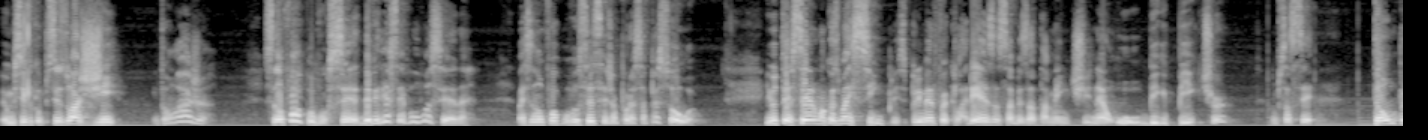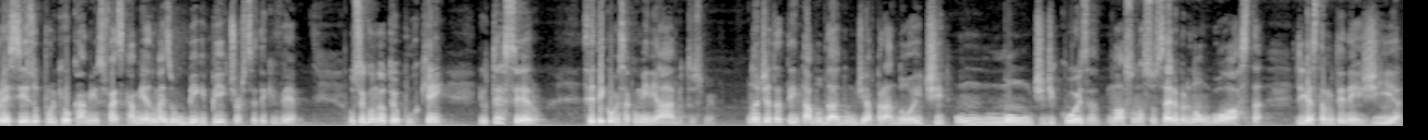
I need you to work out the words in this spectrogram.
Eu me sinto que eu preciso agir. Então haja. Se não for por você, deveria ser por você, né? Mas se não for por você, seja por essa pessoa. E o terceiro, uma coisa mais simples. Primeiro foi clareza, saber exatamente né, o big picture. Não precisa ser tão preciso porque o caminho se faz caminhando, mas um big picture você tem que ver. O segundo é o teu porquê. E o terceiro, você tem que começar com mini hábitos, meu. Não adianta tentar mudar de um dia para noite um monte de coisa. Nossa, o nosso cérebro não gosta de gastar muita energia,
